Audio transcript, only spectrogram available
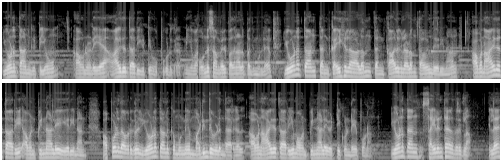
யோனத்தான்கிட்டையும் அவனுடைய ஆயுததாரிகிட்டையும் ஒப்பு கொடுக்குறார். நீங்கள் ஒன்று சமையல் பதினாலு பதிமூணுல யோனத்தான் தன் கைகளாலும் தன் கால்களாலும் தவிழ்ந்து ஏறினான் அவன் ஆயுததாரி அவன் பின்னாலே ஏறினான். அப்பொழுது அவர்கள் யோனத்தானுக்கு முன்னே மடிந்து விழுந்தார்கள். அவன் ஆயுததாரியும் அவன் பின்னாலே வெட்டி கொண்டே போனான். யோனத்தான் சைலண்ட்டாக இருந்திருக்கலாம். இல்லை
